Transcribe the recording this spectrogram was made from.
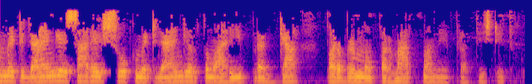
मिट जाएँगे, सारे शोक मिट जाएँगे और तुम्हारी प्रज्ञा पर ब्रह्म परमात्मा में प्रतिष्ठित होगी।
